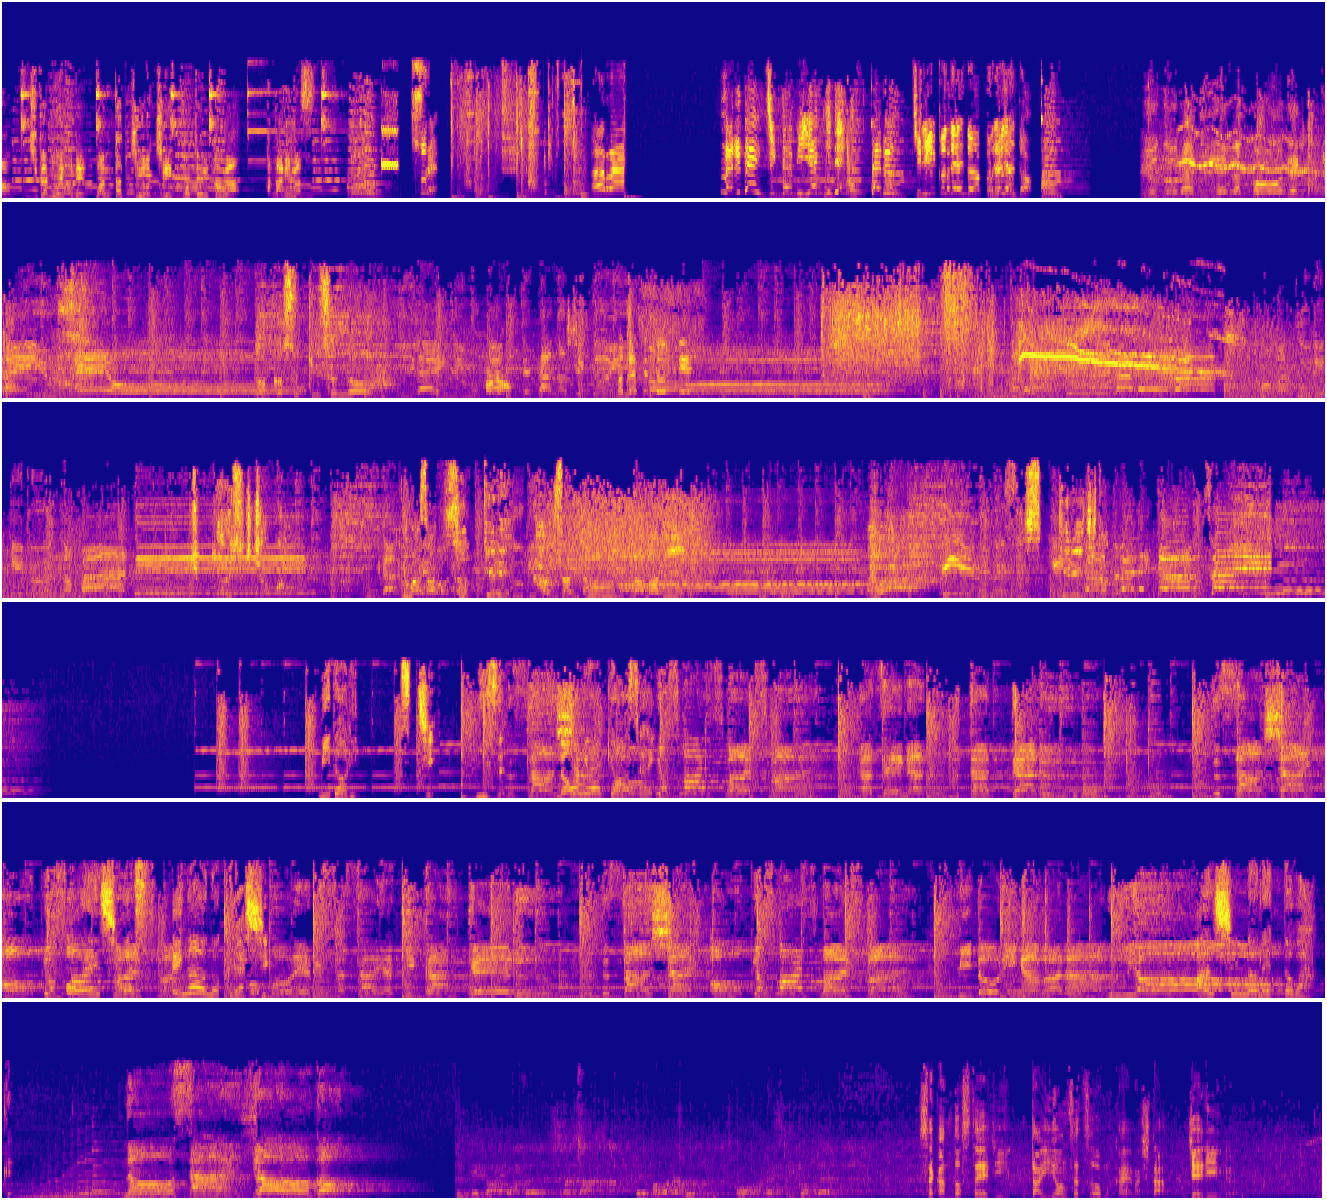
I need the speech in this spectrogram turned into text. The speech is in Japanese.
今直火焼きでワンタッチのちびっこテントが当たります。それ。あら。まるで直火焼きで当たるちびっこテントプレゼント。夜空に描こうでっかい夢を。なんかすっきりせんな。未来に向かって楽しく任せといてり関西風生ビール緑土水。農業共済。応援します。まもなく後半でスピードセカンドステージ第4節を迎えました。J リーグ。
